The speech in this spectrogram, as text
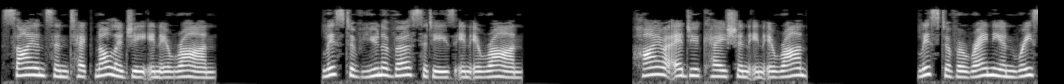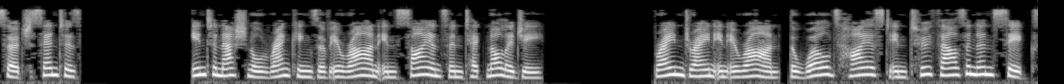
Science and technology in Iran. List of universities in Iran. Higher education in Iran. List of Iranian research centers. International rankings of Iran in science and technology. Brain drain in Iran, the world's highest in 2006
